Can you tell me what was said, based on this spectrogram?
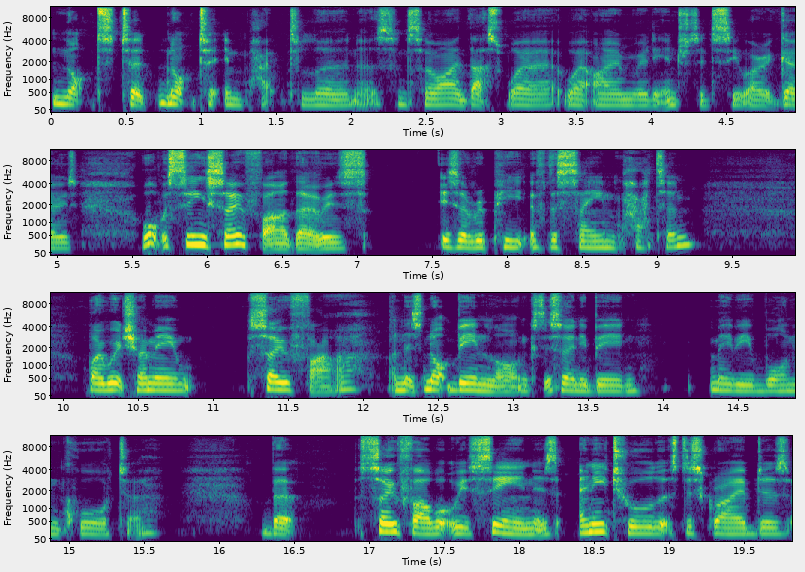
not to not to impact learners, and so I, that's where where I am really interested to see where it goes. What we're seeing so far, though, is is a repeat of the same pattern, by which I mean so far, and it's not been long because it's only been maybe one quarter, but so far what we've seen is any tool that's described as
